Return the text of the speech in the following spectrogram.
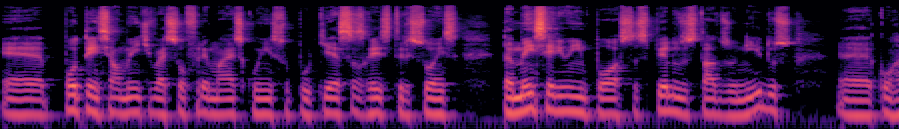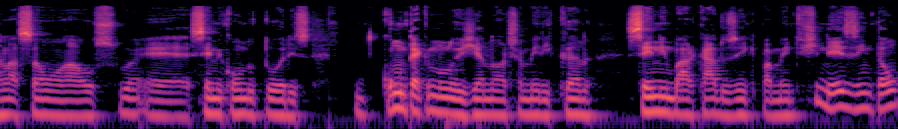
é, potencialmente vai sofrer mais com isso, porque essas restrições também seriam impostas pelos Estados Unidos é, com relação aos é, semicondutores com tecnologia norte-americana sendo embarcados em equipamentos chineses. Então,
